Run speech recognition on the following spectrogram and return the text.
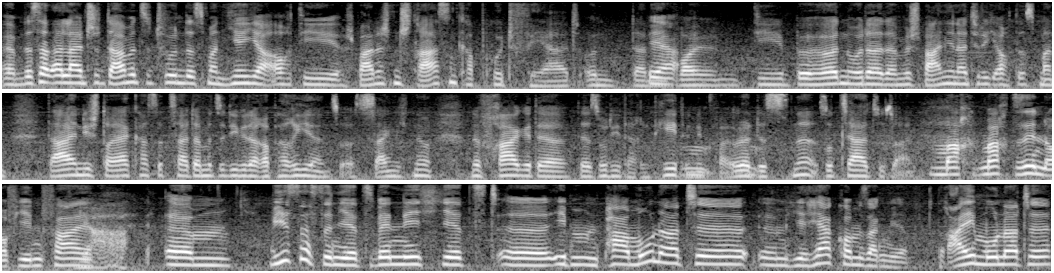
Ähm, Das hat allein schon damit zu tun, dass man hier ja auch die spanischen Straßen kaputt fährt. Und dann Ja. wollen die Behörden oder dann will Spanien natürlich auch, dass man da in die Steuerkasse zahlt, damit sie die wieder reparieren. So, es ist eigentlich nur eine Frage der, der Solidarität in dem Fall oder des ne, sozial zu sein. Macht, macht Sinn, auf jeden Fall. Ja. Ähm, wie ist das denn jetzt, wenn ich jetzt äh, eben ein paar Monate ähm, hierher komme, sagen wir drei Monate,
